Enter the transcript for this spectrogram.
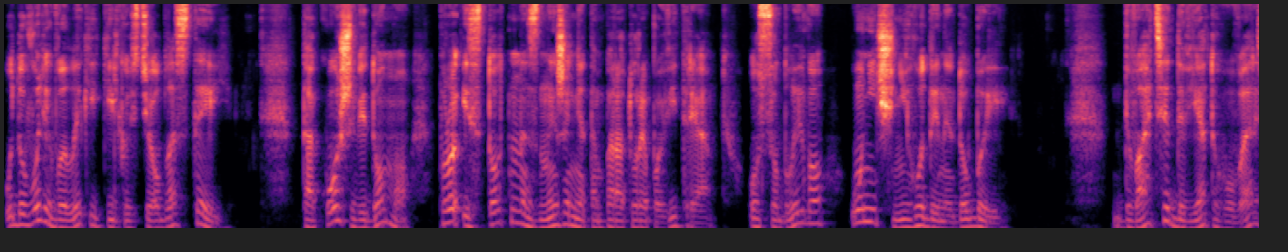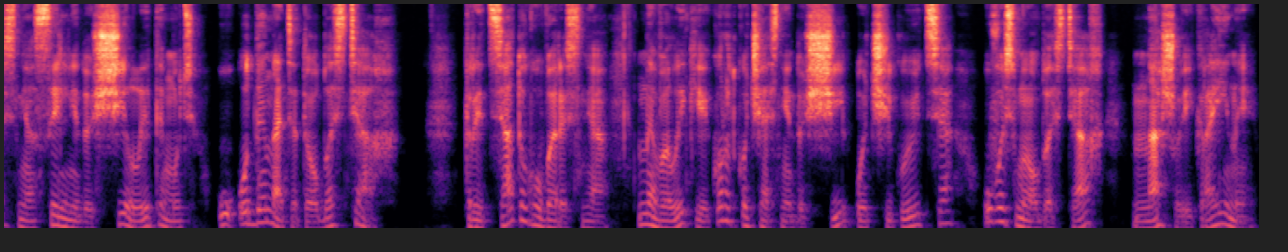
у доволі великій кількості областей. Також відомо про істотне зниження температури повітря, особливо у нічні години доби. 29 вересня сильні дощі литимуть у 11 областях. 30 вересня невеликі короткочасні дощі очікуються у 8 областях нашої країни.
